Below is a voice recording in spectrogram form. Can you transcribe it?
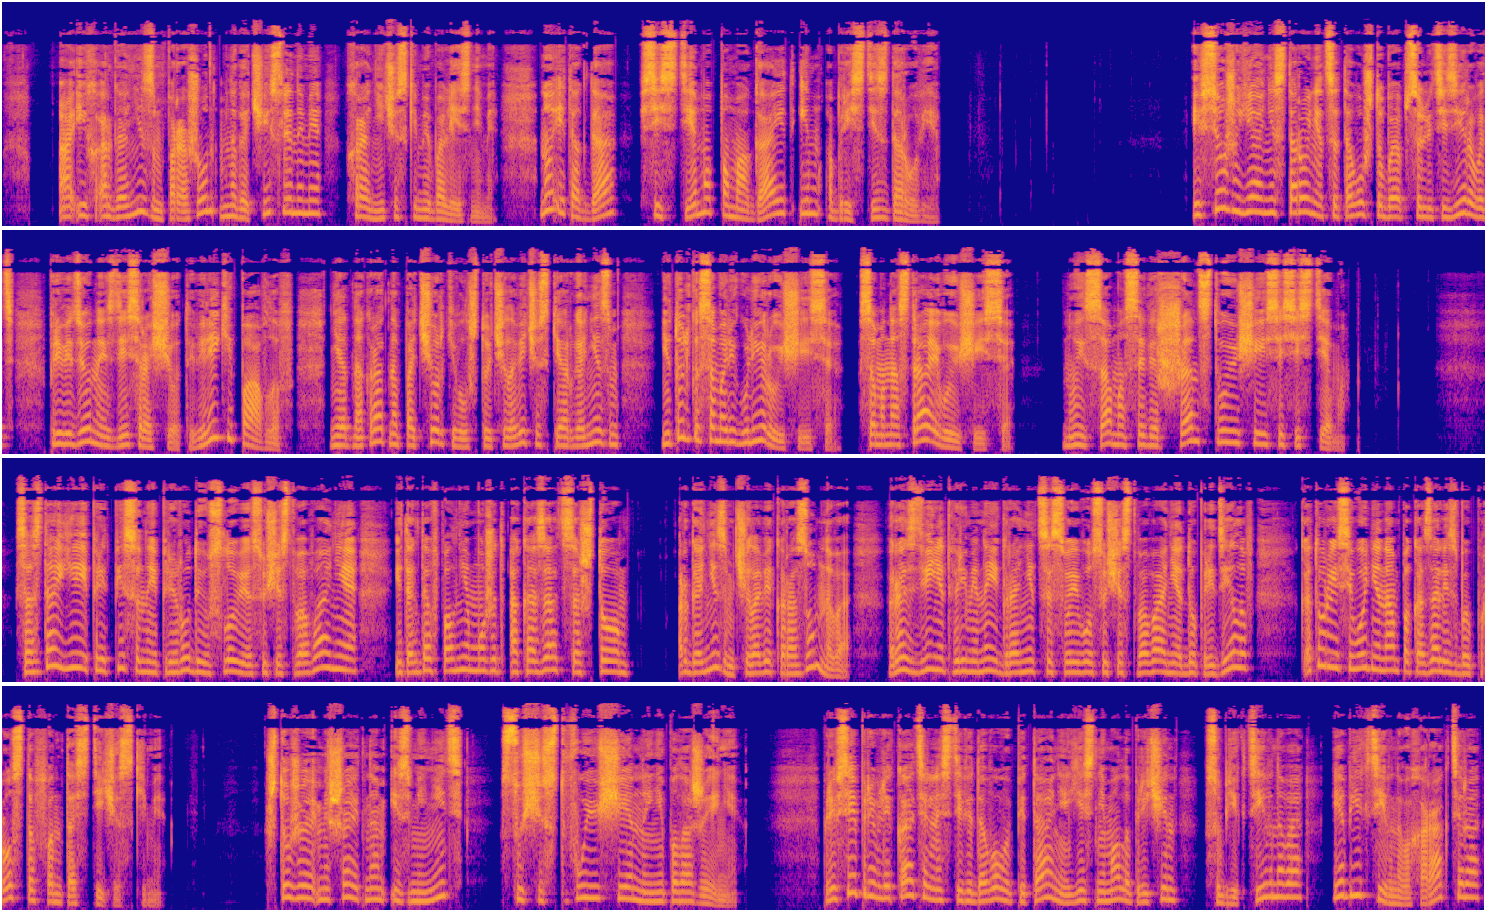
а их организм поражен многочисленными хроническими болезнями. Но и тогда система помогает им обрести здоровье. И все же я не сторонница того, чтобы абсолютизировать приведенные здесь расчеты. Великий Павлов неоднократно подчеркивал, что человеческий организм не только саморегулирующийся, самонастраивающийся, но и самосовершенствующаяся система. Создай ей предписанные природой условия существования, и тогда вполне может оказаться, что организм человека разумного раздвинет временные границы своего существования до пределов, которые сегодня нам показались бы просто фантастическими. Что же мешает нам изменить существующее ныне положение? При всей привлекательности видового питания есть немало причин субъективного и объективного характера,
